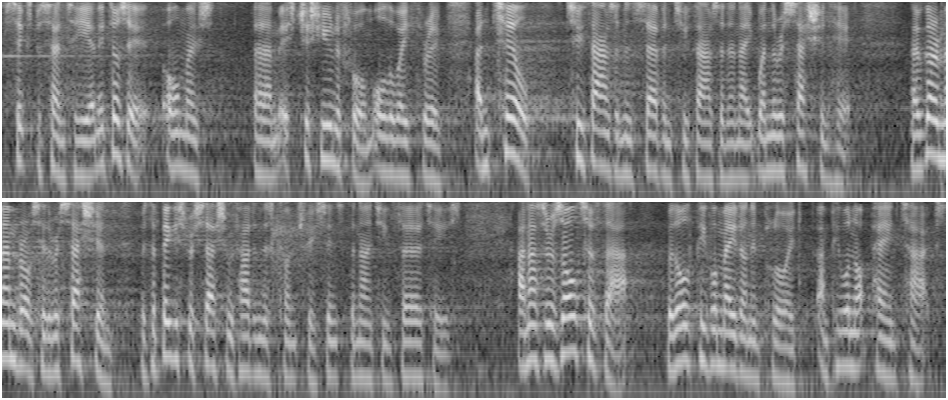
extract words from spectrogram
6% a year, and it does it almost, um, it's just uniform all the way through until 2007, 2008, when the recession hit. Now, we've got to remember, obviously, the recession was the biggest recession we've had in this country since the 1930s. And as a result of that, with all the people made unemployed and people not paying tax,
